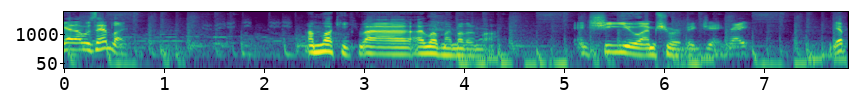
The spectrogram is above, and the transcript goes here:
Yeah, that was headline. I'm lucky. Uh, I love my mother-in-law. And she, you, I'm sure, Big J, right? Yep.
